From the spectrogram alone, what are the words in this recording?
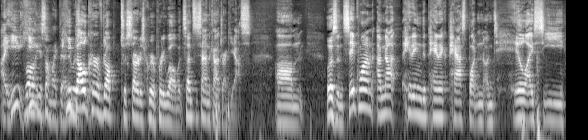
I, he Well, he something like that. He was- bell curved up to start his career pretty well, but since he signed the contract, yes. Um, listen, Saquon, I'm not hitting the panic pass button until I see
